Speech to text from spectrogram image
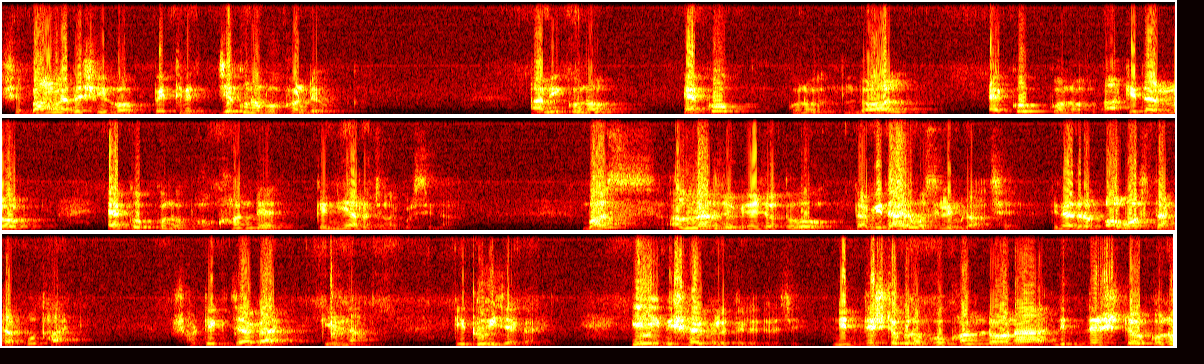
সে বাংলাদেশি হোক, পৃথিবীর যে কোনো ভূখণ্ডে হোক, আমি কোনো একক কোনো দল, একক কোনো আকিদার লোক একক কোনো ভূখণ্ডেরকে নিয়ে আলোচনা করছি না। বাস, আল্লাহর জমিনে যত দাবিদার মুসলিমরা আছেন, তিনাদের অবস্থানটা কোথায়? সঠিক জায়গায় কি না? কি দুই জায়গায়? এই বিষয়গুলো তুলে ধরেছি। নির্দিষ্ট কোনো ভূখণ্ড না, নির্দিষ্ট কোনো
